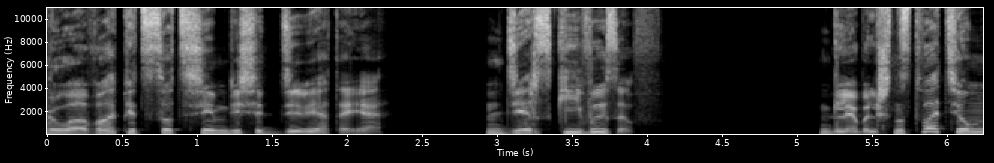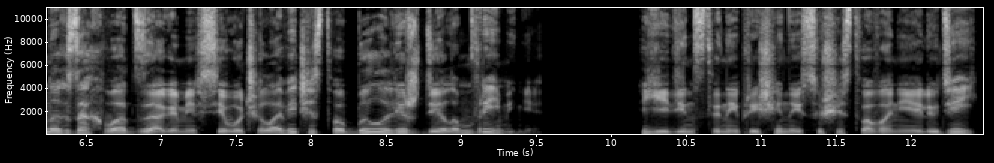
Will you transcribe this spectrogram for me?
Глава 579. Дерзкий вызов. Для большинства темных захват загами всего человечества был лишь делом времени. Единственной причиной существования людей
